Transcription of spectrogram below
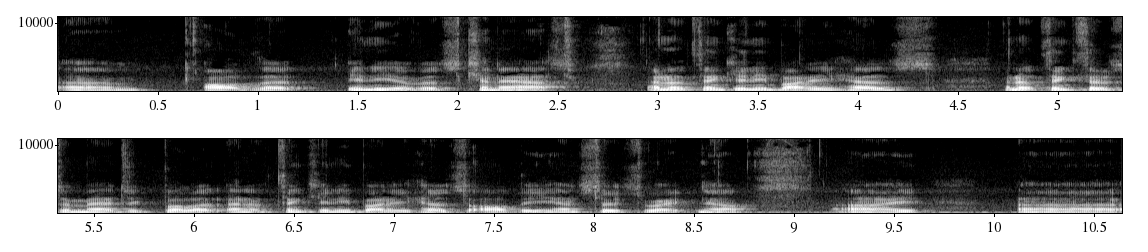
um, all that any of us can ask. I don't think anybody has. I don't think there's a magic bullet. I don't think anybody has all the answers right now. I uh,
